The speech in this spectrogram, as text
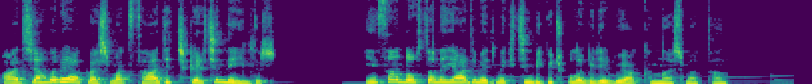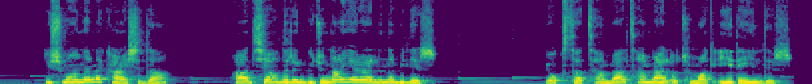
Padişahlara yaklaşmak sadece çıkar için değildir. İnsan dostlarına yardım etmek için bir güç bulabilir bu yakınlaşmaktan. Düşmanlarına karşı da padişahların gücünden yararlanabilir. Yoksa tembel tembel oturmak iyi değildir.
